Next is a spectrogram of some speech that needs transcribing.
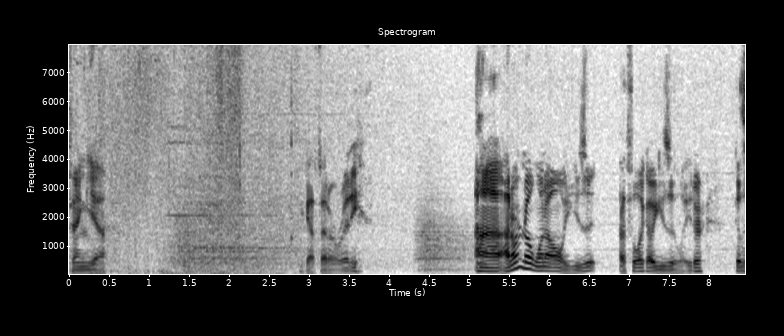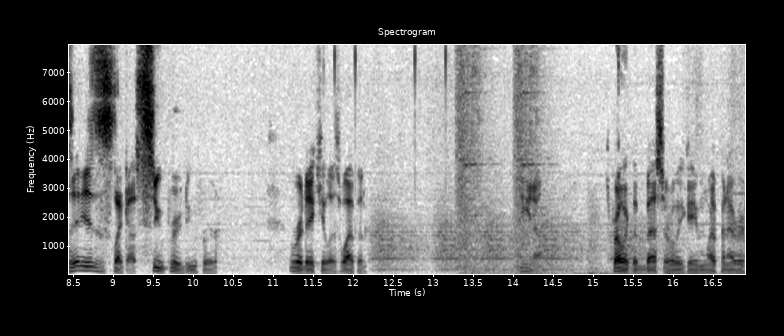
Fang, yeah. I got that already. Uh, I don't know when I'll use it. I feel like I'll use it later. Because it is like a super duper ridiculous weapon. You know. It's probably like the best early game weapon ever.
